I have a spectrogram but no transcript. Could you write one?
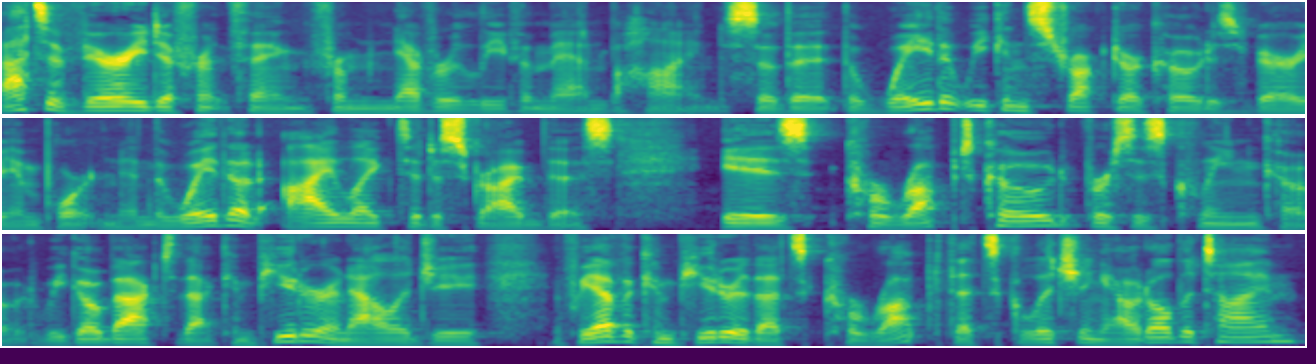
that's a very different thing from never leave a man behind. So the, the way that we construct our code is very important. And the way that I like to describe this is corrupt code versus clean code. We go back to that computer analogy. If we have a computer that's corrupt, that's glitching out all the time,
